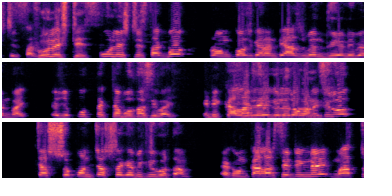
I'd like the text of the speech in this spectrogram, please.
স্টিচ থাকবে। ফুল স্টিচ ফুল স্টিচ থাকব। রং কস গ্যারান্টি আসবেন ধুয়ে নিবেন ভাই। এই যে প্রত্যেকটা বলতাছি ভাই এটি কালার যখন ছিল চারশো পঞ্চাশ টাকা বিক্রি করতাম। এখন কালার সেটিং নাই মাত্র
